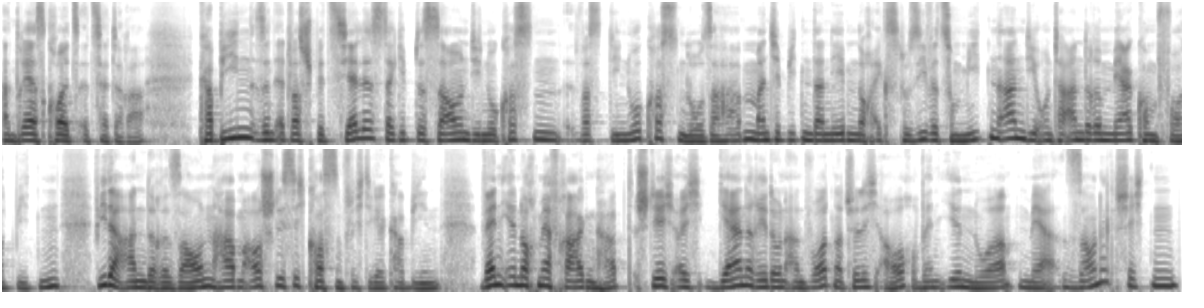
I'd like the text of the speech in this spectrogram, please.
Andreaskreuz etc. Kabinen sind etwas Spezielles. Da gibt es Saunen, die nur kosten, was die nur kostenlose haben. Manche bieten daneben noch exklusive zum Mieten an, die unter anderem mehr Komfort bieten. Wieder andere Saunen haben ausschließlich kostenpflichtige Kabinen. Wenn ihr noch mehr Fragen habt, stehe ich euch gerne Rede und Antwort. Natürlich auch, wenn ihr nur mehr Saunageschichten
